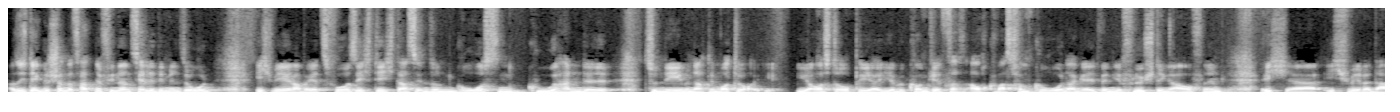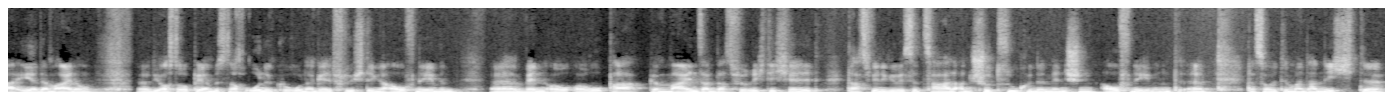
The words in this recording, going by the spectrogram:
Also ich denke schon, das hat eine finanzielle Dimension. Ich wäre aber jetzt vorsichtig, das in so einen großen Kuhhandel zu nehmen, nach dem Motto, ihr Osteuropäer, ihr bekommt jetzt das auch was vom Corona-Geld, wenn ihr Flüchtlinge aufnimmt. Ich, äh, ich wäre da eher der Meinung, äh, die Osteuropäer müssen auch ohne Corona-Geld Flüchtlinge aufnehmen, äh, wenn Europa gemeinsam das für richtig hält, dass wir eine gewisse Zahl an schutzsuchenden Menschen aufnehmen. Und äh, das sollte man man da nicht äh,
